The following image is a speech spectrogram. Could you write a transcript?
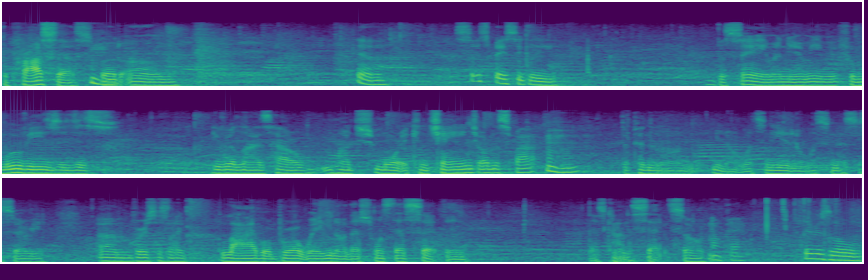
the process. But um, yeah, it's, it's basically the same. And you know, I mean, for movies, it just you realize how much more it can change on the spot, depending on you know what's needed or what's necessary. Um, versus like live or Broadway, you know, that's once that's set, then that's kind of set. So Okay. there is no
